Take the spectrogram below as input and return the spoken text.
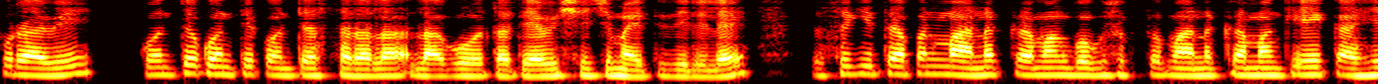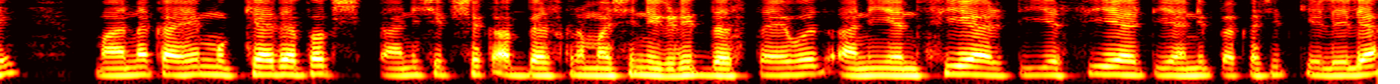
पुरावे कोणते कोणते कोणत्या स्तराला लागू होतात याविषयीची माहिती दिलेली आहे. जसं की इथं आपण मानक क्रमांक बघू शकतो. मानक क्रमांक एक आहे. मानक आहे मुख्याध्यापक आणि शिक्षक अभ्यासक्रमाशी निगडीत दस्तऐवज आणि N C R T S C R T यांनी प्रकाशित केलेल्या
